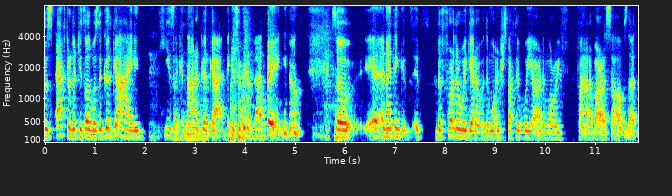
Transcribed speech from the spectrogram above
this actor that you thought was a good guy, he's like not a good guy because he did a bad thing, you know. So, and I think it's, it's the further we get, o- the more introspective we are, the more we find out about ourselves that,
